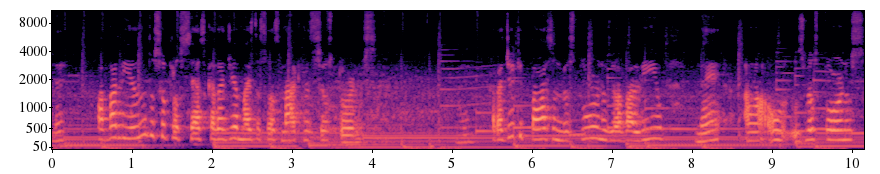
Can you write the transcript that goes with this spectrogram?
Né? Avaliando o seu processo cada dia mais das suas máquinas, dos seus tornos. Né? Cada dia que passa nos meus turnos, eu avalio né, a, os meus tornos,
